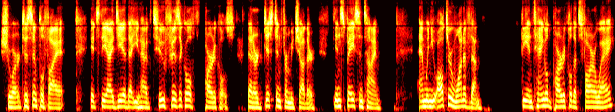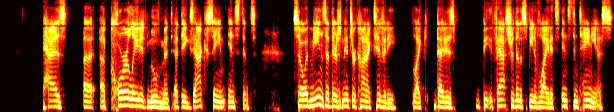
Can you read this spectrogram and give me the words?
Sure. To simplify it, it's the idea that you have two physical particles that are distant from each other in space and time. And when you alter one of them, the entangled particle that's far away has a, a correlated movement at the exact same instant so it means that there's an interconnectivity like that is faster than the speed of light. It's instantaneous.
